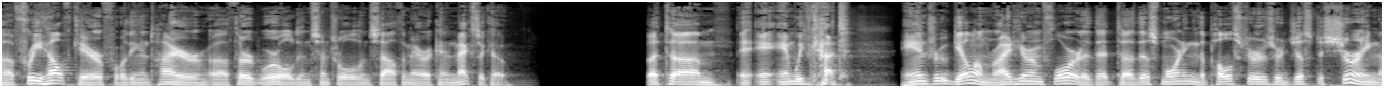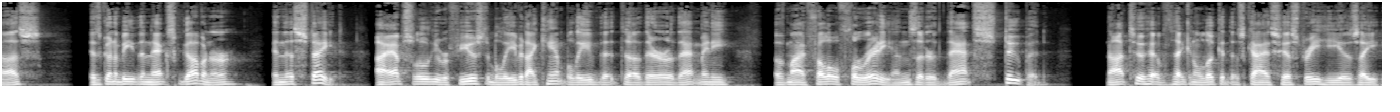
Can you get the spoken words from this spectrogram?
uh, free health care for the entire uh, third world in Central and South America and Mexico. But um, and we've got Andrew Gillum right here in Florida that uh, this morning the pollsters are just assuring us is going to be the next governor in this state. I absolutely refuse to believe it. I can't believe that uh, there are that many of my fellow Floridians that are that stupid not to have taken a look at this guy's history. He is a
